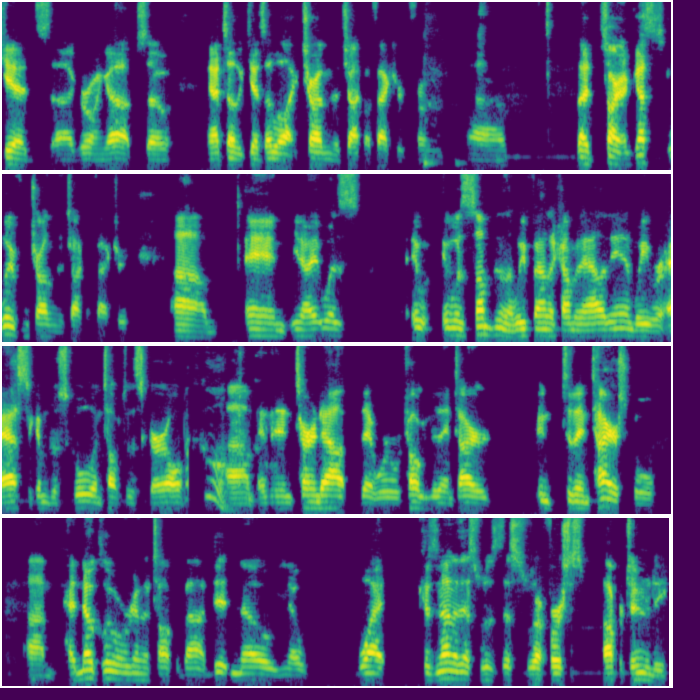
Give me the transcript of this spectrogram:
kids uh, growing up. So I tell the kids I look like Charlie and the Chocolate Factory from, uh, but sorry, Augustus Gloop from Charlie and the Chocolate Factory. Um, and you know, it was it, it was something that we found a commonality in. We were asked to come to school and talk to this girl, cool. um, and then turned out that we were talking to the entire in, to the entire school. Um, had no clue what we were going to talk about. Didn't know, you know, what because none of this was this was our first opportunity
